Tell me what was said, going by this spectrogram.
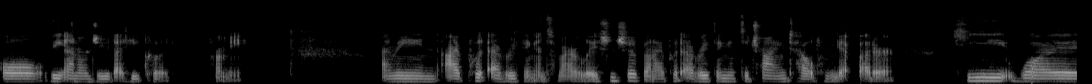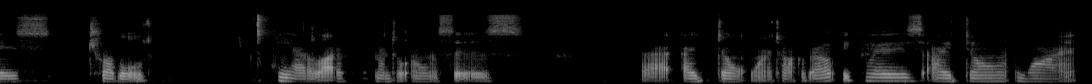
all the energy that he could from me. I mean, I put everything into my relationship and I put everything into trying to help him get better. He was troubled. He had a lot of mental illnesses that I don't want to talk about because I don't want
